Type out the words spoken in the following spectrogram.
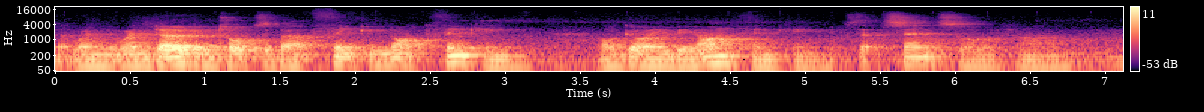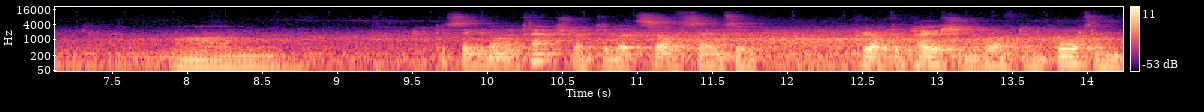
That when, when Dogen talks about thinking, not thinking, or going beyond thinking, it's that sense of uh, um, practicing non-attachment to that self-centered preoccupation, are often important.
